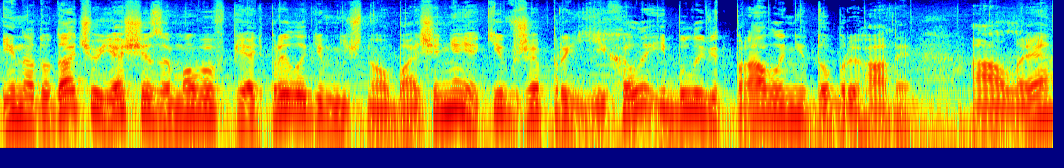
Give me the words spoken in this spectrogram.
І на додачу я ще замовив 5 приладів нічного бачення, які вже приїхали і були відправлені до бригади. Але,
